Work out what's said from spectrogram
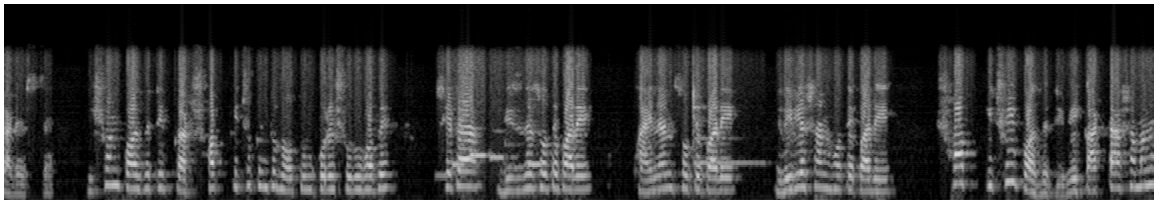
কার্ড এসছে। ভীষণ পজিটিভ কার্ড সবকিছু কিন্তু নতুন করে শুরু হবে। সেটা বিজনেস হতে পারে ফাইন্যান্স হতে পারে রিলেশন হতে পারে সব কিছুই পজিটিভ এই কার্ডটা আসা মানে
